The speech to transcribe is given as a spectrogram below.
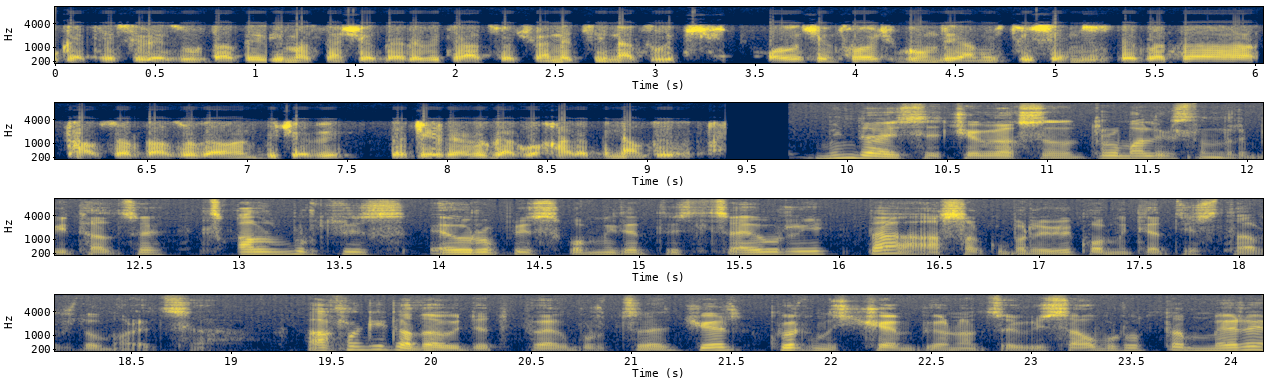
უკეთესი რეზულტატი იმასთან შედარებით, რაც ვაჩვენეთ წინა წლებში. ყოველ შემთხვევაში გუნდი ამისთვის ემზადება და თავს არ დაზოგავენ ბიჭები და ჯერარო გაგვახარებენ ნამდვილად. მინდა ისე შევახსენოთ, რომ ალექსანდრე ბითაძე წყალბურთის ევროპის კომიტეტის წევრი და ასაკობრივი კომიტეტის თავმჯდომარეცა. ახლა კი გადავიდეთ ფეხბურთზე, ჯერ ქვეყნის ჩემპიონატზე ვისაუბროთ და მერე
